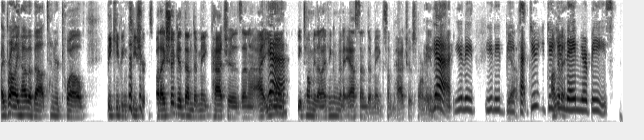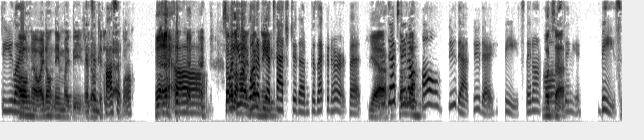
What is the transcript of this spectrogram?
I probably have about 10 or 12 beekeeping t-shirts, but I should get them to make patches. And I, you know, Yeah. you told me that. I think I'm going to ask them to make some patches for me. Yeah, you need you need bee Yes. pat. Do you do I'm you gonna, name your bees? Do you like? oh no, I don't name my bees. That's don't get attached. impossible. Yeah. Oh. Some Well, you don't want to be names. attached to them because that could hurt, but Yeah. they don't the, all do that, do they? Bees. They don't what's all that? sting you. Bees.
